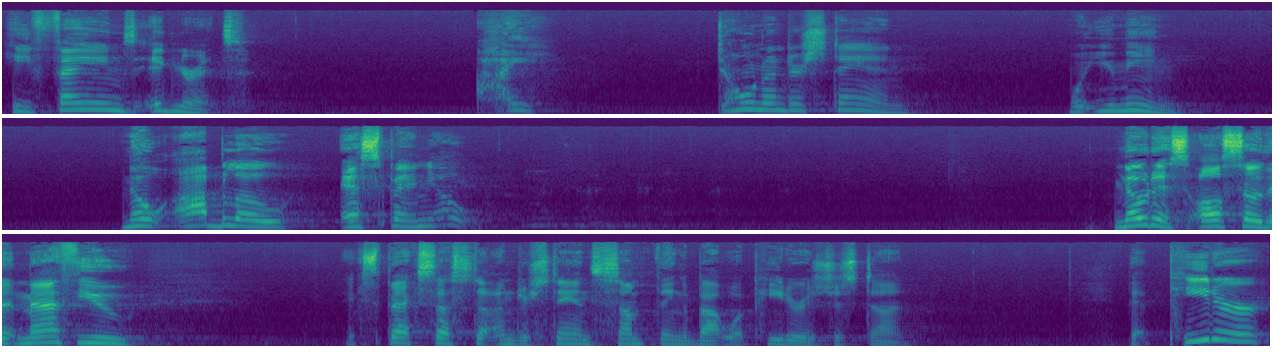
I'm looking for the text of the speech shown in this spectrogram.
He feigns ignorance. I don't understand what you mean. No hablo español. Notice also that Matthew expects us to understand something about what Peter has just done. That Peter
